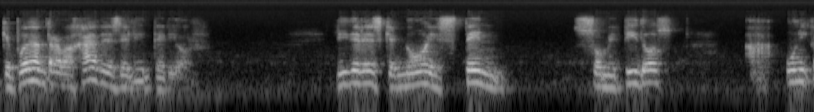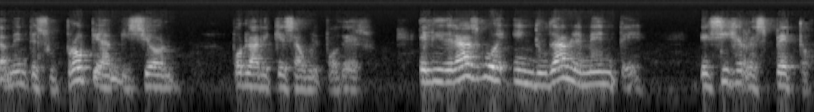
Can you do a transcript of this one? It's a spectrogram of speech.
que puedan trabajar desde el interior. Líderes que no estén sometidos a su propia ambición por la riqueza o el poder. El liderazgo indudablemente exige respeto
